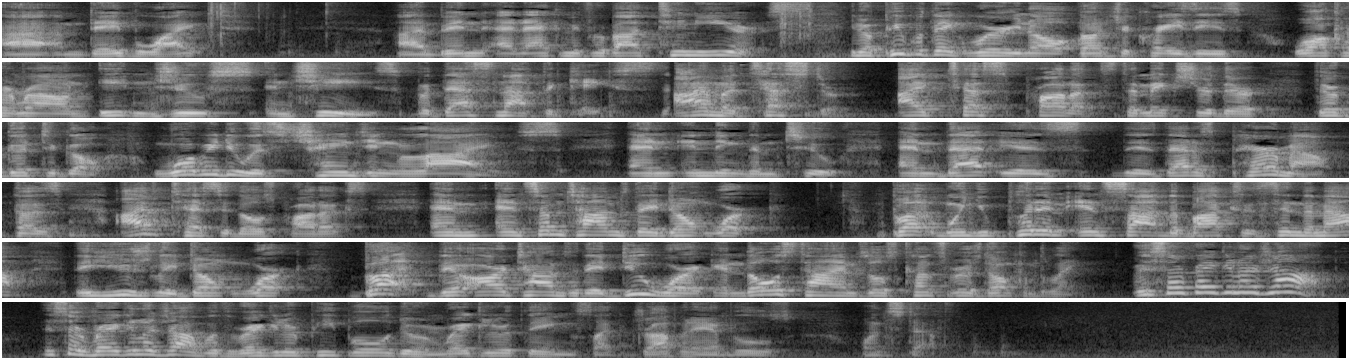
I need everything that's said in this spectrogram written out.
Uh, I'm Dave White. I've been at Acme for about 10 years. You know, people think we're, you know, a bunch of crazies walking around eating juice and cheese, but that's not the case. I'm a tester. I test products to make sure they're they're good to go. What we do is changing lives and ending them too. And that is, is that is paramount because I've tested those products and and sometimes they don't work. But when you put them inside the box and send them out, they usually don't work. But there are times that they do work, and those times those customers don't complain. It's a regular job. It's a regular job with regular people doing regular things like dropping anvils on stuff.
